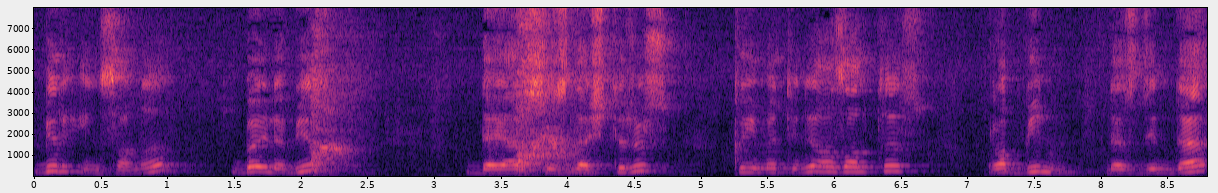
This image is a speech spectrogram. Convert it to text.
bir insanı böyle bir değersizleştirir, kıymetini azaltır, Rabbin nezdinde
